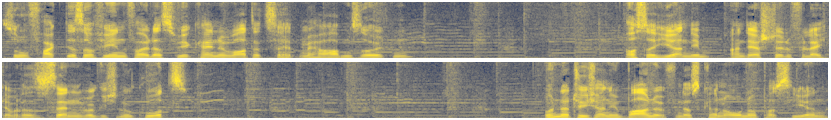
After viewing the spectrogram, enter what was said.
So, Fakt ist auf jeden Fall, dass wir keine Wartezeit mehr haben sollten. Außer hier an, dem, an der Stelle vielleicht, aber das ist dann wirklich nur kurz. Und natürlich an den Bahnhöfen, das kann auch noch passieren.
